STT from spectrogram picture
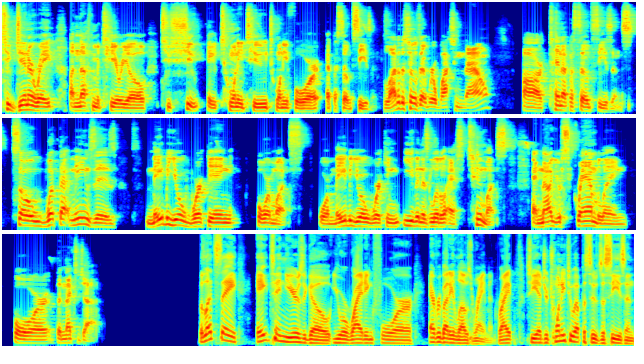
to generate enough material to shoot a 22, 24 episode season. A lot of the shows that we're watching now are 10 episode seasons. So what that means is maybe you're working four months, or maybe you're working even as little as two months, and now you're scrambling for the next job. But let's say eight, 10 years ago, you were writing for Everybody Loves Raymond, right? So you had your 22 episodes a season.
